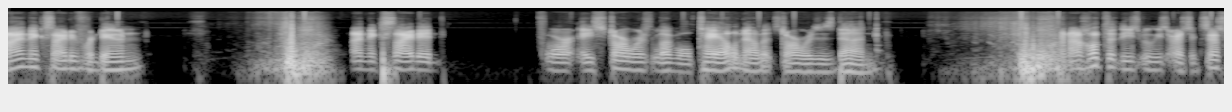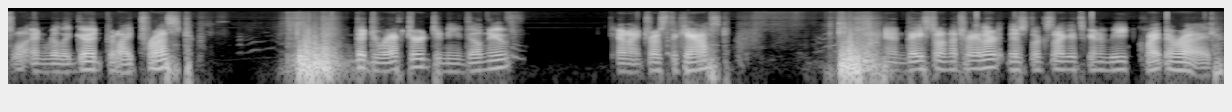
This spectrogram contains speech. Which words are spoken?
I'm excited for Dune. I'm excited for a Star Wars level tale now that Star Wars is done. And I hope that these movies are successful and really good, but I trust the director, Denis Villeneuve, and I trust the cast. And based on the trailer, this looks like it's going to be quite the ride.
